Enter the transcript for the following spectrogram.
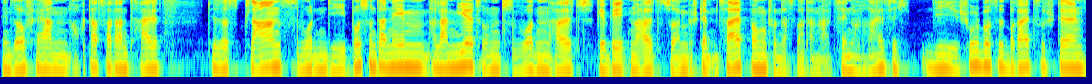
Insofern, auch das war dann Teil dieses Plans wurden die Busunternehmen alarmiert und wurden halt gebeten, halt zu einem bestimmten Zeitpunkt, und das war dann halt 10.30 Uhr, die Schulbusse bereitzustellen.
